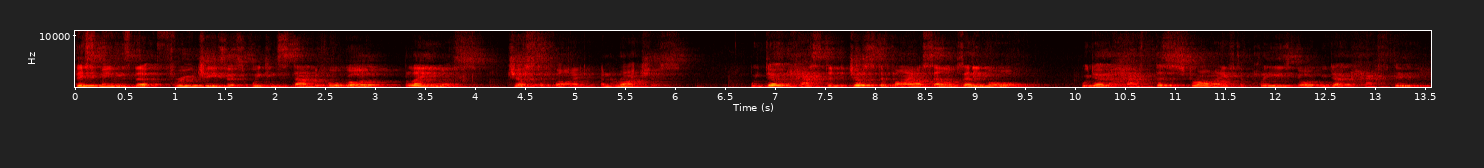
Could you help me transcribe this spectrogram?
This means that through Jesus we can stand before God blameless, justified, and righteous. We don't have to justify ourselves anymore. We don't have to strive to please God. We don't have to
